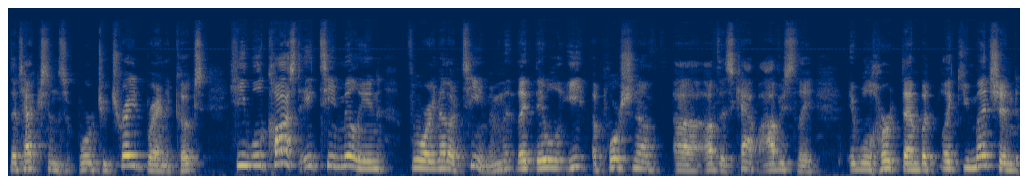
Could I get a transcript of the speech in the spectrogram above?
the Texans were to trade Brandin Cooks, he will cost 18 million for another team. I mean, like they will eat a portion of uh, of this cap. Obviously, it will hurt them, but like you mentioned,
